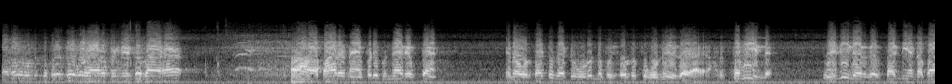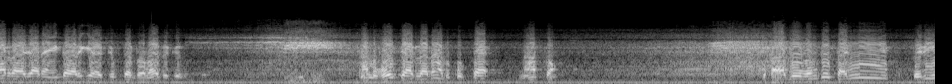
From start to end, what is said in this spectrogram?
கடவுளுக்கு பிரதிபகாரம் பண்ணிட்டதாக. ஆஹா பாரு நான் எப்படி முன்னேறி விட்டேன். என்ன ஒரு தட்டு தட்டு விடுன்னு போய் சொல்றதுக்கு ஒண்ணு இது அர்த்தமே இல்ல நதியில இருக்கிற தண்ணி என்ன பாரு ராஜா நான் எங்க வரைக்கும் வச்சுட்டேன்ற மாதிரி இருக்குது? அந்த போய் அது குப்பை நாசம் அது வந்து தண்ணி பெரிய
